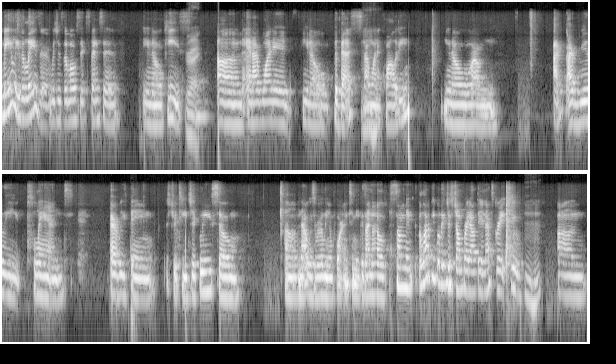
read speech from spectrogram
mainly the laser, which is the most expensive, you know, piece. Right. um, and I wanted, you know, the best. I Mhm. wanted quality. You know, um, I I really planned everything strategically, so um, that was really important to me because I know some a lot of people they just jump right out there, and that's great too. hmm Um,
